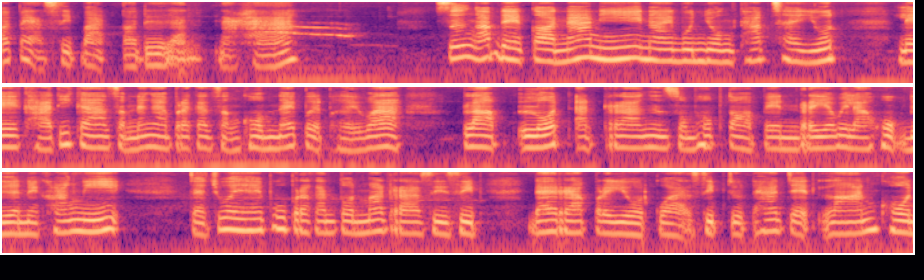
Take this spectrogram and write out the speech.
180 บาทต่อเดือนนะคะ ซึ่งอัปเดตก่อนหน้านี้นายบุญยงทัพชัยยุทธเลขาธิการสำนักงงานประกันสังคมได้เปิดเผยว่า ปรับลดอัตราเงินสมทบต่อเป็นระยะเวลา 6 เดือนในครั้งนี้ จะช่วยให้ผู้ประกันตนมาตรา 40 ได้รับประโยชน์กว่า 10.57 ล้านคน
